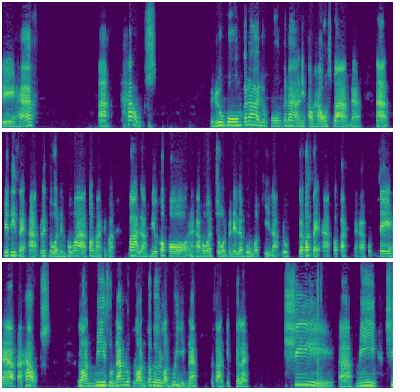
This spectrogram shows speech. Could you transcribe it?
they have a house หรือ home ก็ได้ลูก home ก็ได้ อันนี้เอา house บ้างนะอะพี่ที่ใส่อะด้วยตัวหนึ่งเพราะว่าก็หมายถึงว่าบ้านหลังเดียวก็พอนะครับ เพราะว่าโจทย์ไม่ได้ระบุว่ากี่หลังลูก แล้วก็ใส่อะเข้าไปนะครับผม they have a house หล่อนมีสุนัขลูกหล่อนก็คือหล่อนผู้หญิงนะ ภาษาอังกฤษคืออะไร she อ่ามี she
